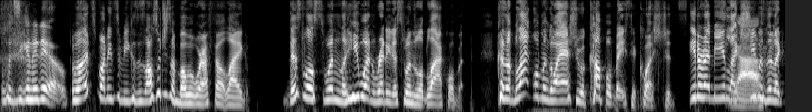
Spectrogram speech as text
What's he gonna do? Well, it's funny to me because it's also just a moment where I felt like this little swindler, he wasn't ready to swindle a black woman. Because a black woman gonna ask you a couple basic questions. You know what I mean? Like she Yeah. was like,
